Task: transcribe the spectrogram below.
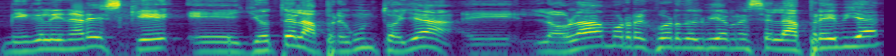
Miguel Linares, que eh, yo te la pregunto ya. Eh, lo hablábamos, recuerdo, el viernes en la previa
